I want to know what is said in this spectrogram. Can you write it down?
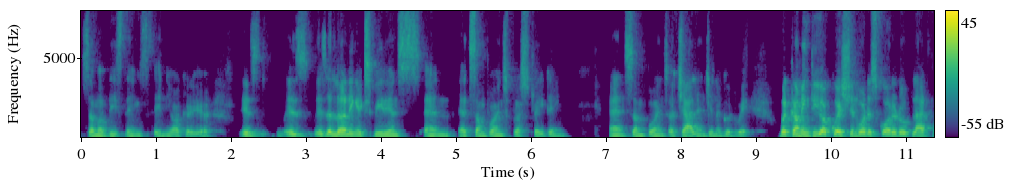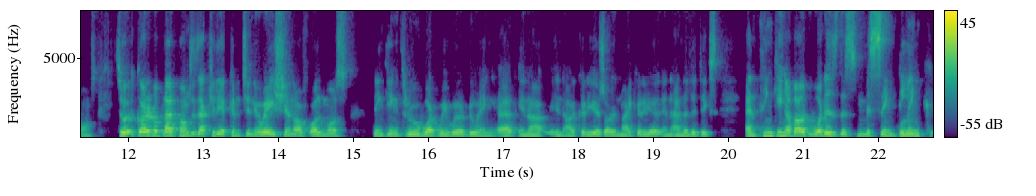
some of these things in your career is is is a learning experience and at some points frustrating and some points a challenge in a good way. But coming to your question what is corridor platforms? So corridor platforms is actually a continuation of almost thinking through what we were doing at, in our in our careers or in my career in analytics and thinking about what is this missing link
